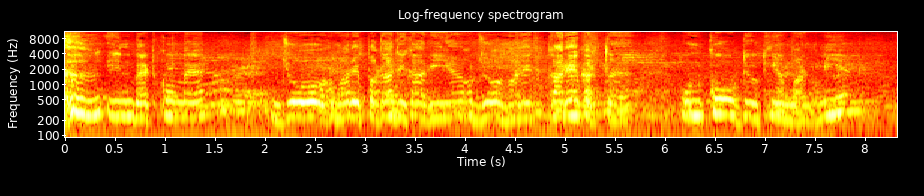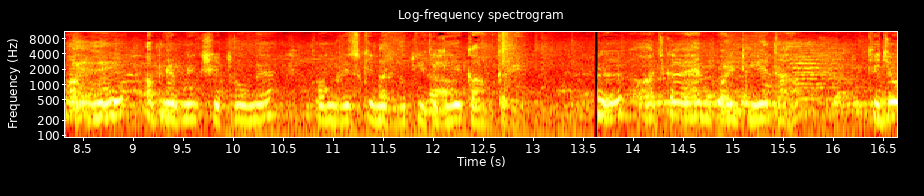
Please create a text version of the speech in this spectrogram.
इन बैठकों में जो हमारे पदाधिकारी हैं और जो हमारे कार्यकर्ता हैं, उनको ड्यूटियाँ बांटनी है। और वो अपने अपने क्षेत्रों में कांग्रेस की मजबूती के लिए काम करें। आज का अहम पॉइंट ये था कि जो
